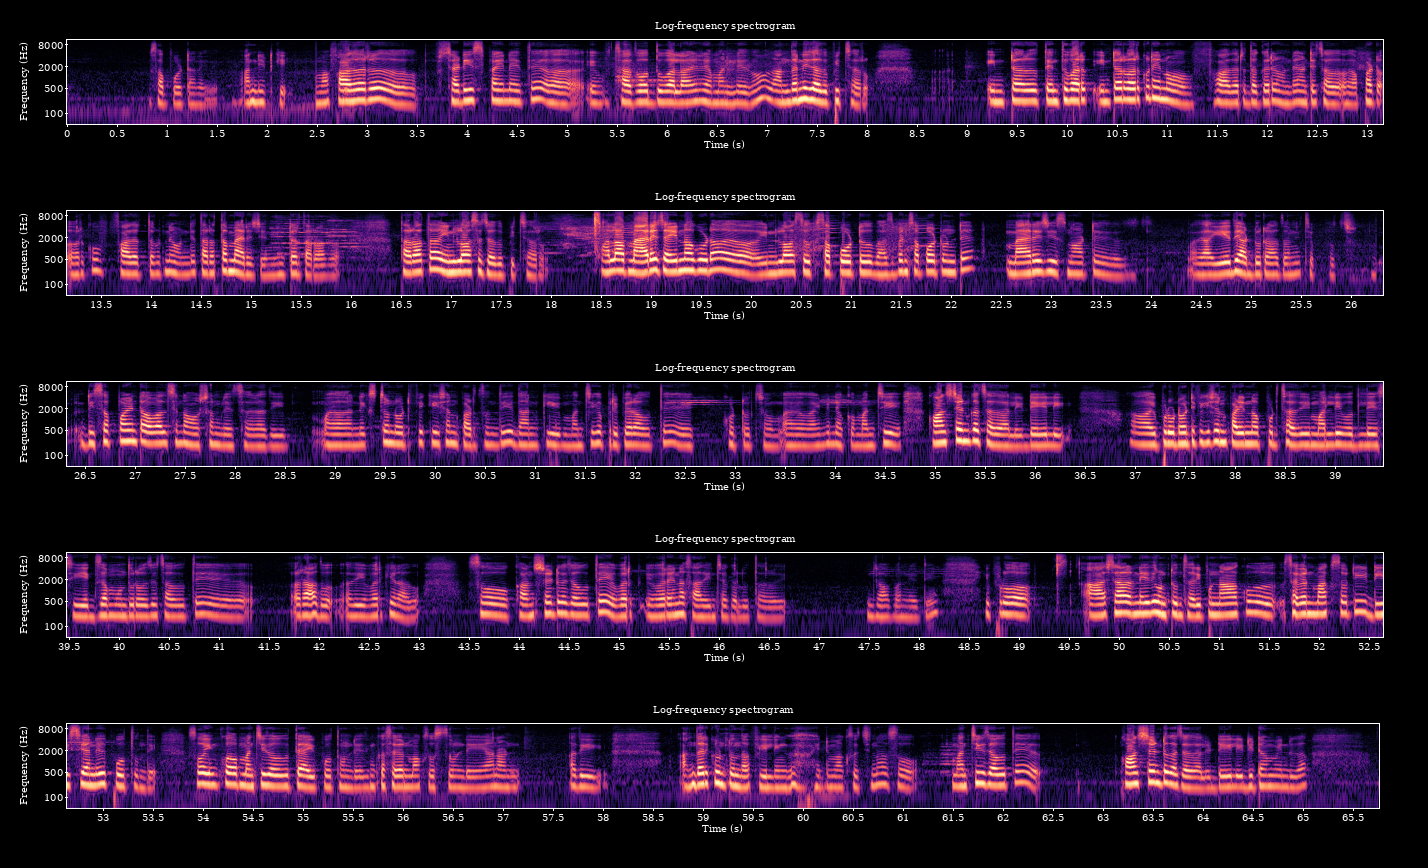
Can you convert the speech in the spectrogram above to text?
సపోర్ట్ అనేది అన్నిటికీ. మా ఫాదర్ స్టడీస్ పైన అయితే చదవద్దు అలా అని ఏమనలేదు అందరినీ చదివించారు ఇంటర్ టెన్త్ వరకు ఇంటర్ వరకు నేను ఫాదర్ దగ్గరే ఉండే. అంటే చదువు అప్పటి వరకు ఫాదర్ తోనే ఉండే. తర్వాత మ్యారేజ్ అయింది ఇంటర్ తర్వాత. తర్వాత ఇన్లాస్ చదివించారు అలా మ్యారేజ్ అయినా కూడా in laws support husband support ఉంటే మ్యారేజ్ ఈజ్ నాట్ ఏది అడ్డు రాదు అని చెప్పొచ్చు. డిసప్పాయింట్ అవ్వాల్సిన అవసరం లేదు సార్ అది. నెక్స్ట్ నోటిఫికేషన్ పడుతుంది. దానికి మంచిగా ప్రిపేర్ అవుతే కొట్టొచ్చు. ఐ మీన్ ఒక మంచి కాన్స్టెంట్గా చదవాలి డైలీ ఇప్పుడు నోటిఫికేషన్ పడినప్పుడు చదివి మళ్ళీ వదిలేసి ఎగ్జామ్ ముందు రోజు చదివితే రాదు. అది ఎవరికి రాదు. సో కాన్స్టెంట్గా చదివితే ఎవరి ఎవరైనా సాధించగలుగుతారు జాబ్ అనేది. ఇప్పుడు ఆశ అనేది ఉంటుంది సార్. ఇప్పుడు నాకు సెవెన్ మార్క్స్ తోటి డీసీ అనేది పోతుంది. సో ఇంకో మంచి చదివితే అయిపోతుండే ఇంకా సెవెన్ మార్క్స్ వస్తుండే అని అది అందరికీ ఉంటుంది ఆ ఫీలింగ్. ఎన్ని మార్క్స్ వచ్చినా సో మంచిగా చదివితే కాన్స్టెంట్గా చదవాలి. డైలీ డిటర్మిన్గా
